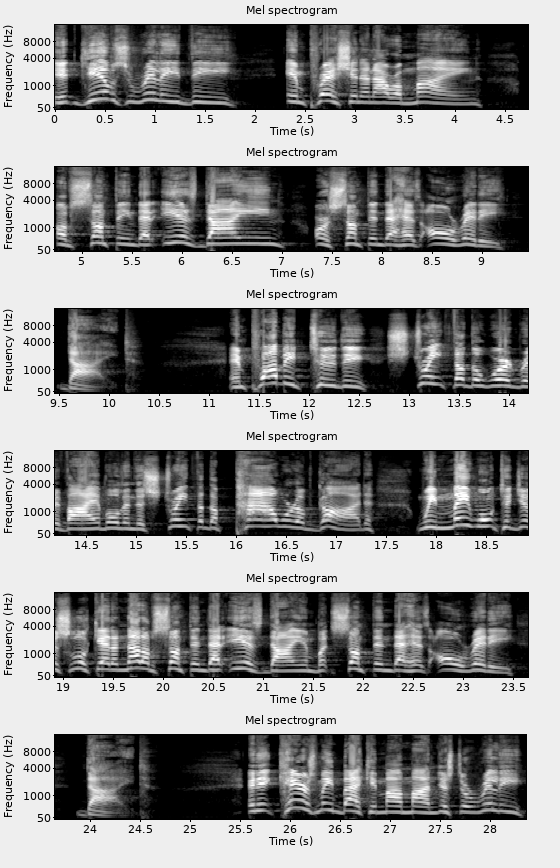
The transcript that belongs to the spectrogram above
It gives really the impression in our mind of something that is dying or something that has already died. And probably to the strength of the word revival and the strength of the power of God, we may want to just look at it not of something that is dying, but something that has already died. And it carries me back in my mind just to really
